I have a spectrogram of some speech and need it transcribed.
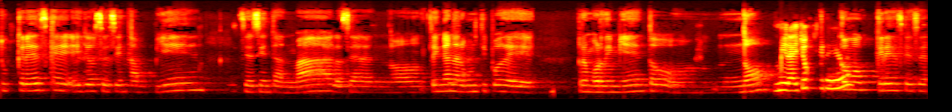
¿tú crees que ellos se sientan bien, se sientan mal, o sea, no tengan algún tipo de remordimiento o no. Mira, yo creo. ¿Cómo crees que sea?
